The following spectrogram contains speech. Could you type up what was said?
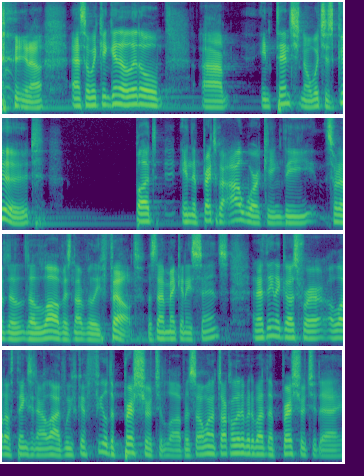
you know? And so we can get a little um, intentional which is good but in the practical outworking the sort of the, the love is not really felt. Does that make any sense? And i think that goes for a lot of things in our life. We can feel the pressure to love. And so i want to talk a little bit about the pressure today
